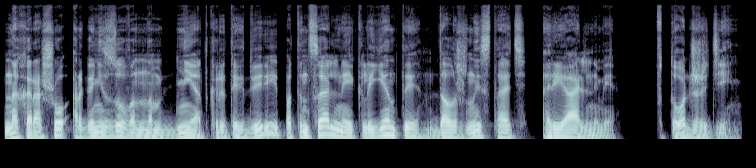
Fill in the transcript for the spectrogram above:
На хорошо организованном Дне открытых дверей потенциальные клиенты должны стать реальными в тот же день.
